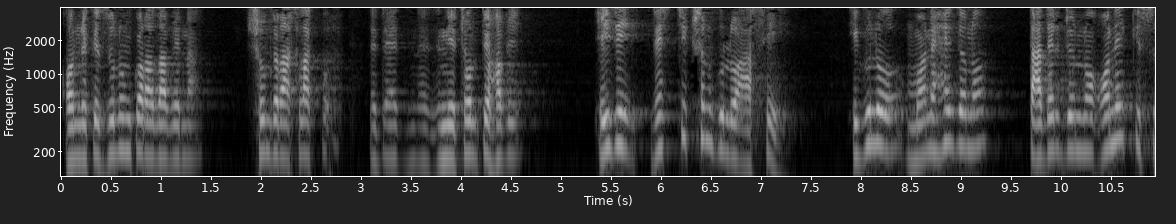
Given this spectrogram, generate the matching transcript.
অন্যকে জুলুম করা যাবে না। সুন্দর আখলাখ নিয়ে চলতে হবে। এই যে রেস্ট্রিকশনগুলো আছে, এগুলো মনে হয় যেন তাদের জন্য অনেক কিছু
